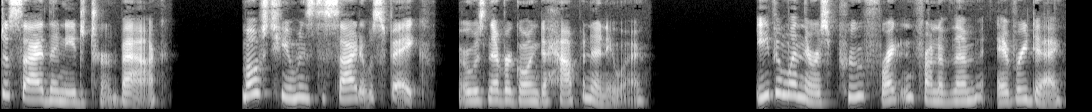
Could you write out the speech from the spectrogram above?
decide they need to turn back, most humans decide it was fake or was never going to happen anyway. Even when there is proof right in front of them every day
